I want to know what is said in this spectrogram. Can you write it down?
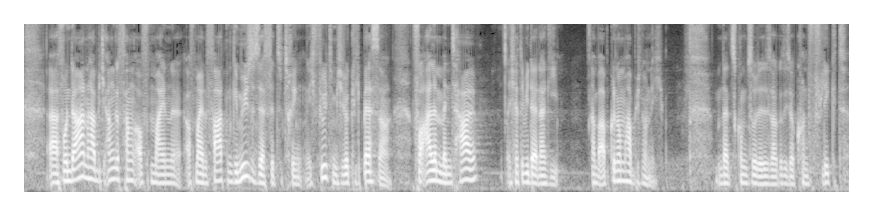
äh, von da an habe ich angefangen, auf, meine, auf meinen Fahrten Gemüsesäfte zu trinken. Ich fühlte mich wirklich besser. Vor allem mental. Ich hatte wieder Energie. Aber abgenommen habe ich noch nicht. Und jetzt kommt so dieser, dieser Konflikt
